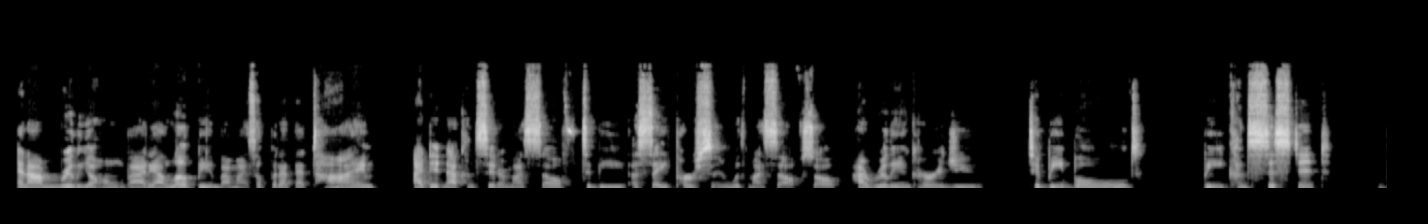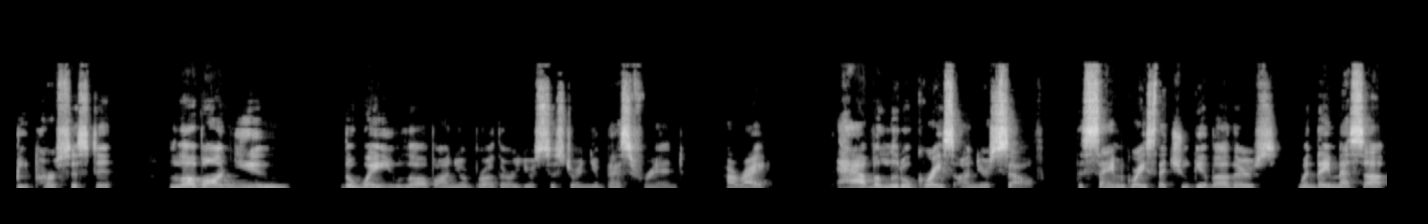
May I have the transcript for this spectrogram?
And I'm really a homebody. I love being by myself. But at that time, I did not consider myself to be a safe person with myself. So I really encourage you to be bold, be consistent, be persistent, Love on you the way you love on your brother your sister and your best friend. All right? Have a little grace on yourself. The same grace that you give others when they mess up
